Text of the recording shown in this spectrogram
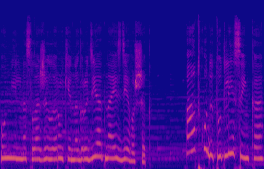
Умильно сложила руки на груди одна из девушек. «А откуда тут лисонька?»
